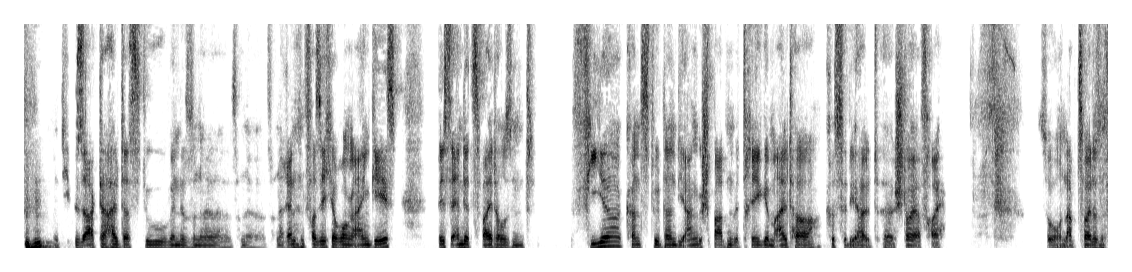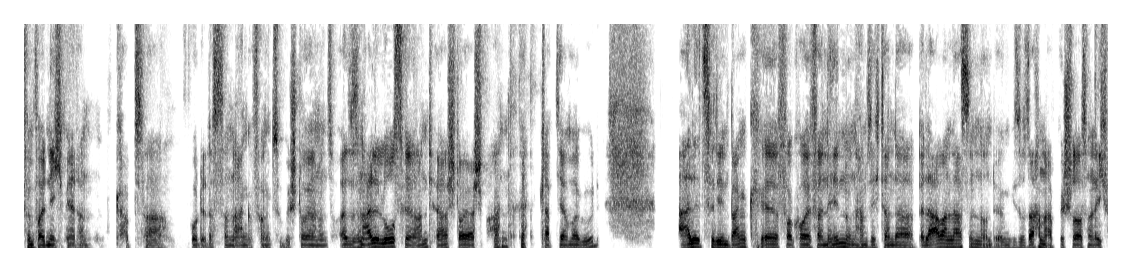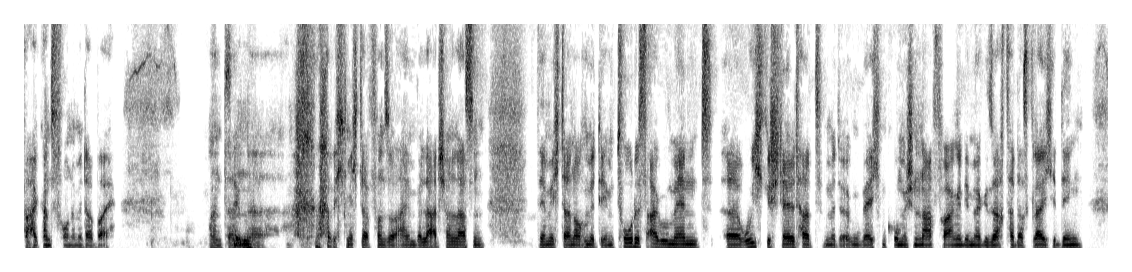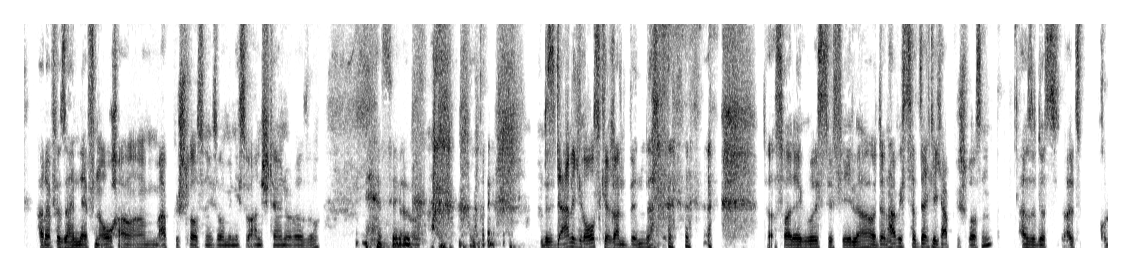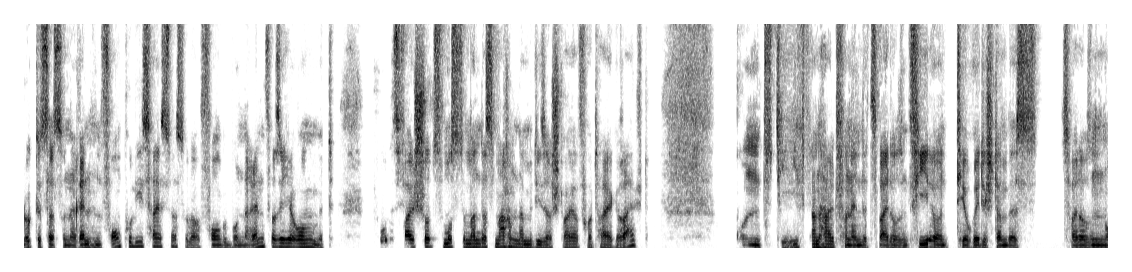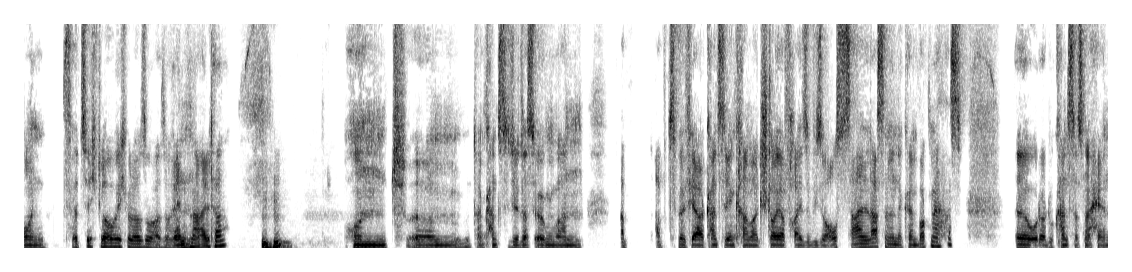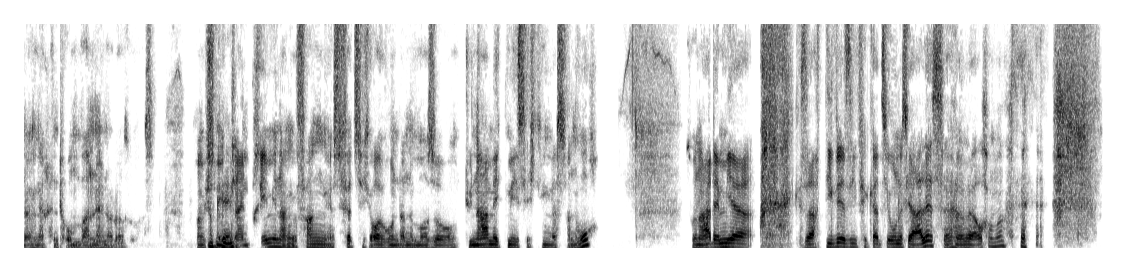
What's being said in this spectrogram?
Mhm. Und die besagte halt, dass du, wenn du so eine, so, eine, so eine Rentenversicherung eingehst, bis Ende 2004 kannst du dann die angesparten Beträge im Alter, kriegst du die halt äh, steuerfrei. So, und ab 2005 halt nicht mehr. Dann gab's da wurde das dann angefangen zu besteuern und so. Also sind alle losgerannt, ja, Steuersparen, klappt ja immer gut. Alle zu den Bankverkäufern hin und haben sich dann da belabern lassen und irgendwie so Sachen abgeschlossen und ich war halt ganz vorne mit dabei. Und dann äh, habe ich mich da von so einem belatschern lassen, der mich dann auch mit dem Todesargument äh, ruhig gestellt hat, mit irgendwelchen komischen Nachfragen, indem er gesagt hat, das gleiche Ding hat er für seinen Neffen auch ähm, abgeschlossen, ich soll mich nicht so anstellen oder so. Ja, sehr gut. Und dass ich da nicht rausgerannt bin, das war der größte Fehler. Und dann habe ich es tatsächlich abgeschlossen. Also das als Produkt ist das so eine Rentenfondspolice heißt das oder fondgebundene Rentenversicherung mit Todesfallschutz musste man das machen, damit dieser Steuervorteil greift. Und die lief dann halt von Ende 2004 und theoretisch dann bis 2049, glaube ich, oder so, also Rentenalter. Mhm. Und ähm, dann kannst du dir das irgendwann ab, ab zwölf Jahren kannst du den Kram halt steuerfrei sowieso auszahlen lassen, wenn du keinen Bock mehr hast. Äh, oder du kannst das nachher in irgendeine Rente umwandeln oder sowas. Dann habe ich okay. so mit kleinen Prämien angefangen, erst 40 Euro und dann immer so dynamikmäßig ging das dann hoch. So, dann hat er mir gesagt, Diversifikation ist ja alles, ne, hören wir auch immer.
